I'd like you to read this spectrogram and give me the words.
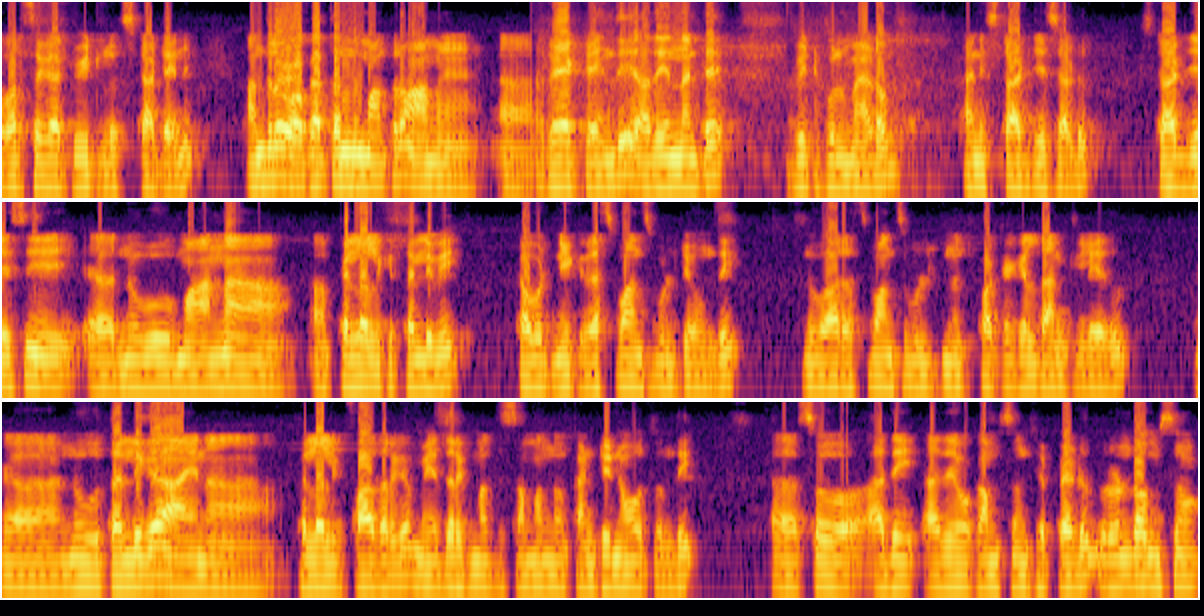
వరుసగా ట్వీట్లు స్టార్ట్ అయినాయి. అందులో ఒక అతను మాత్రం ఆమె రియాక్ట్ అయింది. అదేంటంటే బ్యూటిఫుల్ మేడం అని స్టార్ట్ చేశాడు. స్టార్ట్ చేసి నువ్వు మా అన్న పిల్లలకి తల్లివి కాబట్టి నీకు రెస్పాన్సిబిలిటీ ఉంది. నువ్వు ఆ రెస్పాన్సిబిలిటీ నుంచి పక్కకి వెళ్ళడానికి లేదు. నువ్వు తల్లిగా ఆయన పిల్లలకి ఫాదర్గా మీ ఇద్దరికి మధ్య సంబంధం కంటిన్యూ అవుతుంది. సో అది అది ఒక అంశం చెప్పాడు. రెండో అంశం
